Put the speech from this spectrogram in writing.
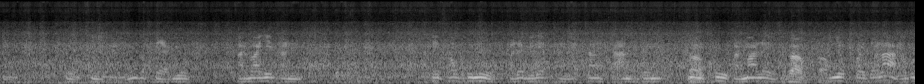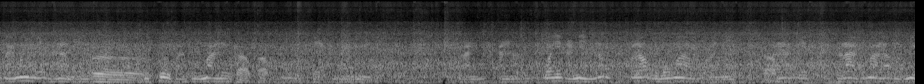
ไรท่านครับมาได้ดูเรื่องที่อันมันก็แปลกอยู่อันว่าเฮ็ดอันเฮ็ดเขาคู่ลูกอันได้ไปเฮ็ดอันตั้งศาลเป็นคู่กันมาเลยครับครับ ยกไปตะล่ากับผู้ใดไม่เฮ็ดอันนั้นเองเออคู่กันขึ้นมาเลยครับครับแปลกอันนี้อันอันว่าเฮ็ดอันนี้เนาะเราก็บอกว่าอันนี้ครับอันนั้นเฮ็ดตะล่าขึ้นมาแล้วก็มี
